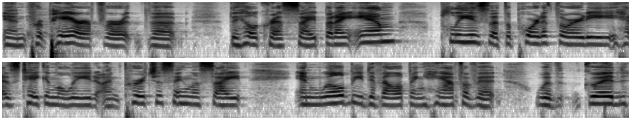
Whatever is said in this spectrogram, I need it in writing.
and prepare for the, the Hillcrest site. But I am pleased that the Port Authority has taken the lead on purchasing the site and will be developing half of it with good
